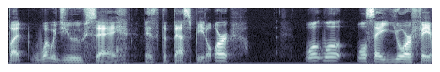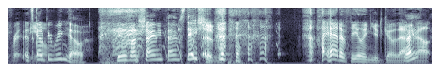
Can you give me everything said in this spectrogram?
but what would you say is the best Beatle, or we'll we'll we'll say your favorite? It's got to be Ringo. He was on Shining Time Station. I had a feeling you'd go that Right? route.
